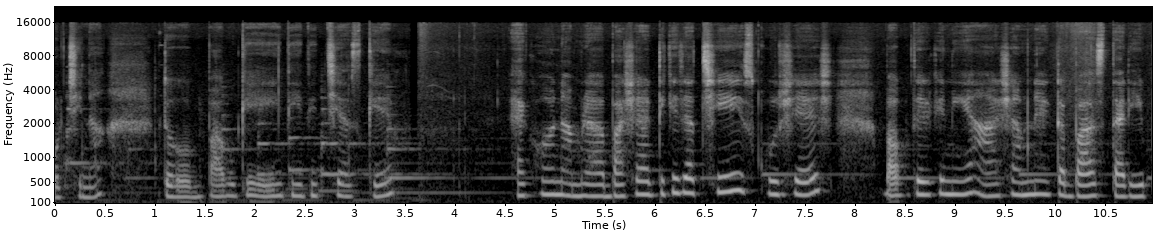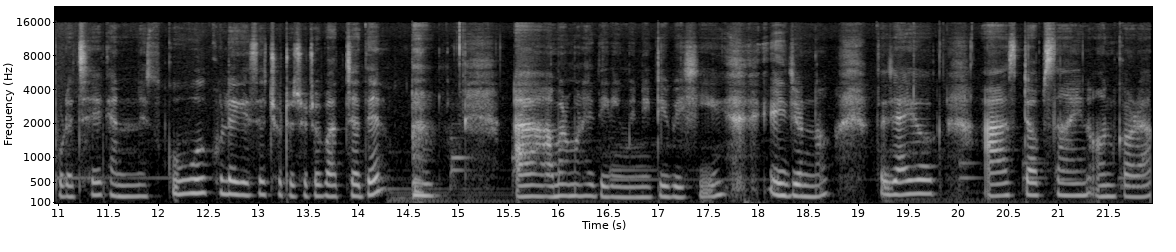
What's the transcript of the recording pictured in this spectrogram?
করছি না। তো বাবুকে এই দিয়ে দিচ্ছি আজকে। এখন আমরা বাসার দিকে যাচ্ছি, স্কুল শেষ। বাবুদেরকে নিয়ে আর সামনে একটা বাস দাঁড়িয়ে পড়েছে, কেননা স্কুল খুলে গেছে ছোট ছোট বাচ্চাদের। আমার মনে হয় দের ইমিউনিটি বেশি, এই জন্য। তো যাই হোক আর স্টপ সাইন অন করা।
